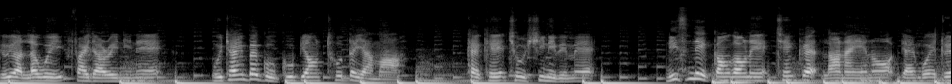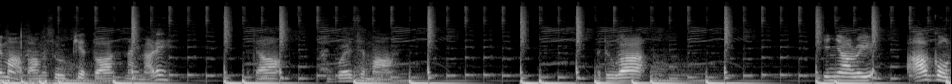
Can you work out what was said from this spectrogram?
ရိုးရလက်ဝဲဖိုက်တာတွေအနေနဲ့ဝေထိုင်းဘက်ကိုကူးပြောင်းထိုးတက်ရမှာ ခက်ခဲအချို့ရှိနေပေမဲ့နီးစနစ်ကောင်းကောင်းနဲ့ချင်းကပ်လာနိုင်ရင်တော့ပြိုင်ပွဲအတွင်းမှာဘာမှမဆိုဖြစ်သွားနိုင်ပါတယ်။ဒါကြောင့်ဒီပွဲစဉ်မှာဘသူကပညာရေးအားကုန်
